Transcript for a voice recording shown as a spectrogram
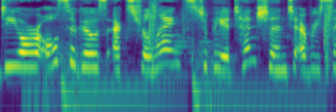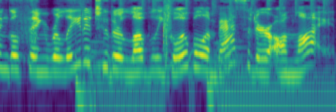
Dior also goes extra lengths to pay attention to every single thing related to their lovely global ambassador online.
